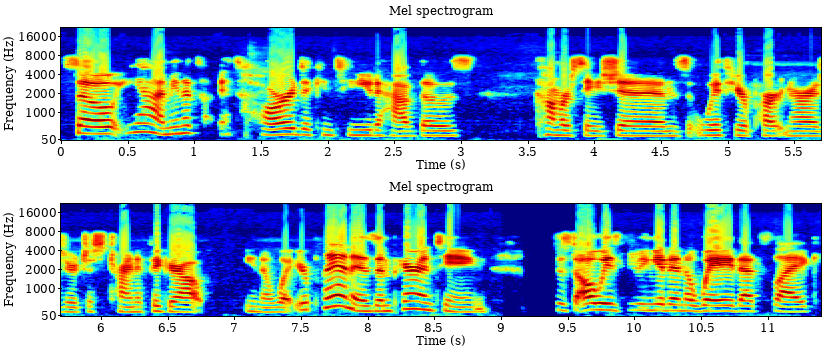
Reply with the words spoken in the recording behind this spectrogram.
So yeah, I mean it's it's hard to continue to have those conversations with your partner as you're just trying to figure out, you know, what your plan is in parenting. Just always doing it in a way that's like,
